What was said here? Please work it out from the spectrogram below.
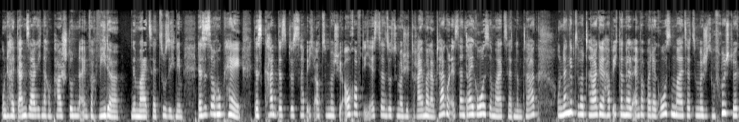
und halt dann, sage ich, nach ein paar Stunden einfach wieder eine Mahlzeit zu sich nehmen. Das ist auch okay. Das kann, das, das habe ich auch zum Beispiel auch oft. Ich esse dann so zum Beispiel dreimal am Tag und esse dann drei große Mahlzeiten am Tag. Und dann gibt es aber Tage, habe ich dann halt einfach bei der großen Mahlzeit, zum Beispiel zum Frühstück,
